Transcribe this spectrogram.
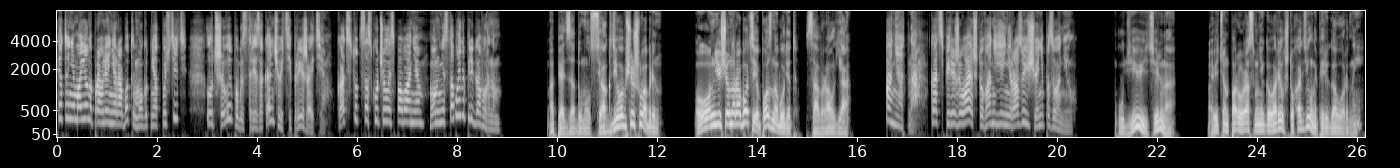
Это не мое направление работы, могут не отпустить. Лучше вы побыстрее заканчивайте и приезжайте. Катя тут соскучилась по Ване. Он не с тобой на переговорном?» Опять задумался. «А где вообще Швабрин?» «Он еще на работе, поздно будет», — соврал я. «Понятно. Катя переживает, что Ваня ей ни разу еще не позвонил». «Удивительно. А ведь он пару раз мне говорил, что ходил на переговорный».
